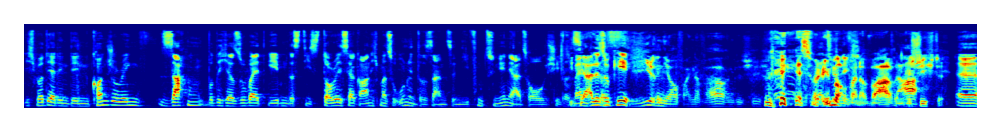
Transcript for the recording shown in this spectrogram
ich würde ja den, den Conjuring-Sachen würde ich ja so weit geben, dass die Stories ja gar nicht mal so uninteressant sind. Die funktionieren ja als Horrorgeschichte. Ich Ist meine, ja alles okay. Basieren ja auf einer wahren Geschichte. Es war Natürlich. immer auf einer wahren Klar. Geschichte. Äh,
